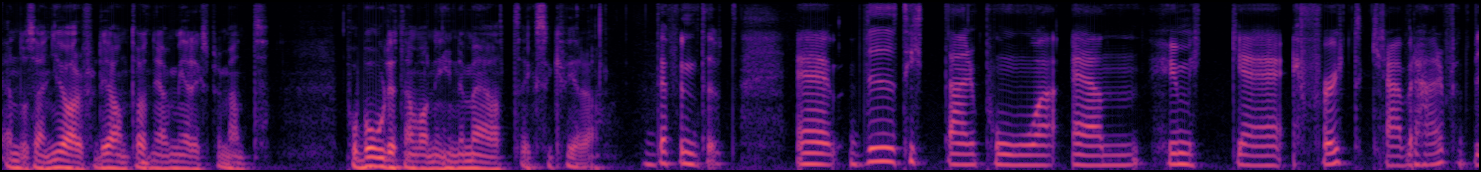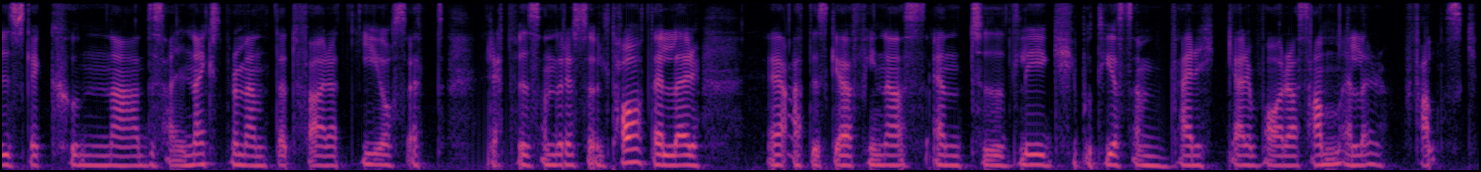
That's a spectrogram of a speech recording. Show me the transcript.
ändå sen gör. För det antar att ni har mer experiment på bordet än vad ni hinner med att exekvera. Definitivt. Eh, vi tittar på en, hur mycket mycket effort kräver det här för att vi ska kunna designa experimentet för att ge oss ett rättvisande resultat eller eh, att det ska finnas en tydlig hypotesen verkar vara sann eller falsk.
